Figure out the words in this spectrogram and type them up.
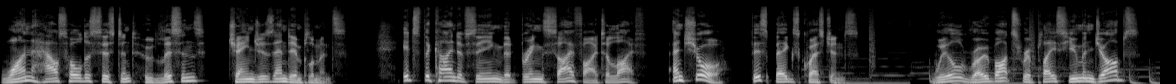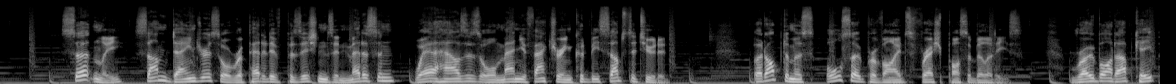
One household assistant who listens, changes, and implements. It's the kind of seeing that brings sci-fi to life. And sure, this begs questions. Will robots replace human jobs? Certainly, some dangerous or repetitive positions in medicine, warehouses, or manufacturing could be substituted. But Optimus also provides fresh possibilities. Robot upkeep,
